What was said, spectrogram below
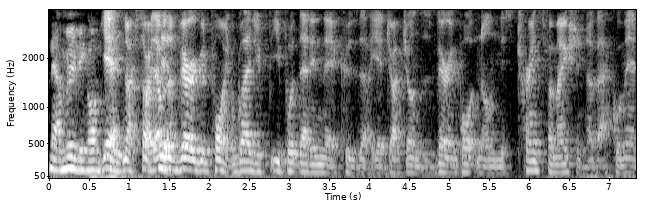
Now moving on. Yeah, to, no, sorry, that was Yeah. a very good point. I'm glad you, you put that in there because uh, yeah, Geoff Johns is very important on this transformation of Aquaman.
